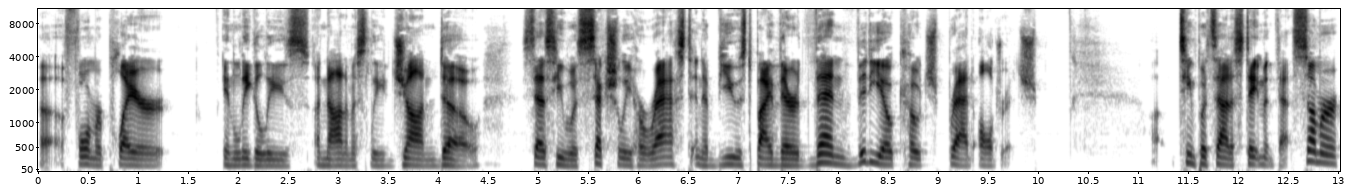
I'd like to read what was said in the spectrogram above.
Uh, a former player in legalese, anonymously, John Doe, says he was sexually harassed and abused by their then video coach, Brad Aldrich team puts out a statement that summer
